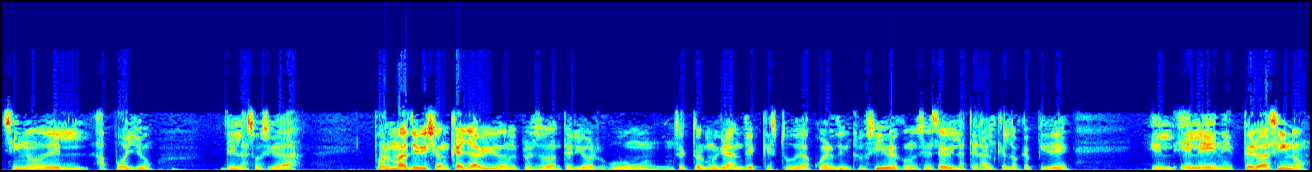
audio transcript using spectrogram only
sino del apoyo de la sociedad. Por más división que haya habido en el proceso anterior, hubo un, un sector muy grande que estuvo de acuerdo inclusive con un cese bilateral, que es lo que pide el ELN. Pero así no.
